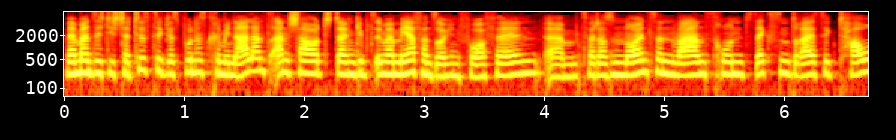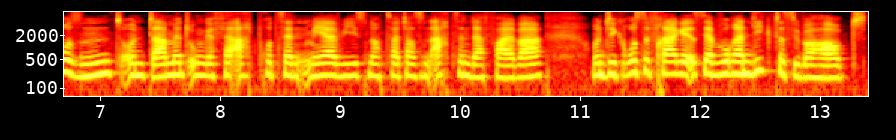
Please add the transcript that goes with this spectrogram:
Wenn man sich die Statistik des Bundeskriminalamts anschaut, dann gibt es immer mehr von solchen Vorfällen. Ähm, 2019 waren es rund 36.000 und damit ungefähr 8 Prozent mehr, wie es noch 2018 der Fall war. Und die große Frage ist ja, woran liegt es überhaupt?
